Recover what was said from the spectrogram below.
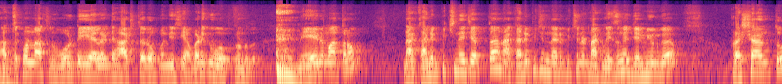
నచ్చకుండా అసలు ఓటు వేయాలంటే హాట్స్టార్ ఓపెన్ చేసి ఎవరికి ఓపిక ఉండదు. నేను మాత్రం నాకు అనిపించిందే చెప్తా నాకు అనిపించింది అనిపించినట్టు నాకు నిజంగా జెన్యున్గా ప్రశాంత్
